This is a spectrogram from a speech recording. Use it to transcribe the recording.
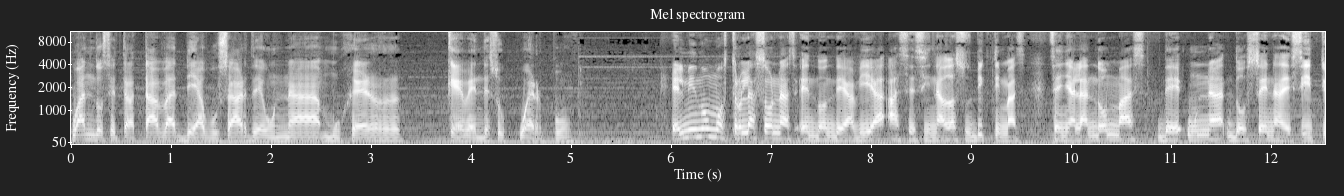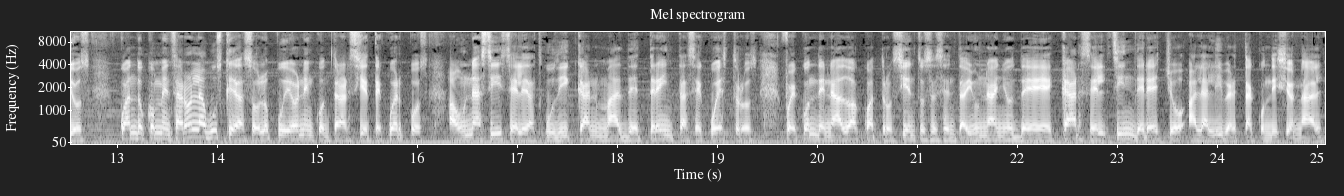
cuando se trataba de abusar de una mujer que vende su cuerpo. Él mismo mostró las zonas en donde había asesinado a sus víctimas, señalando más de una docena de sitios. Cuando comenzaron la búsqueda solo pudieron encontrar siete cuerpos. Aún así se le adjudican más de 30 secuestros. Fue condenado a 461 años de cárcel sin derecho a la libertad condicional.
